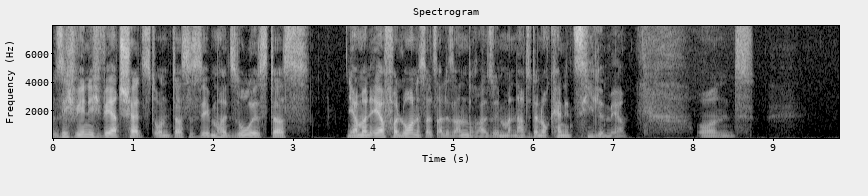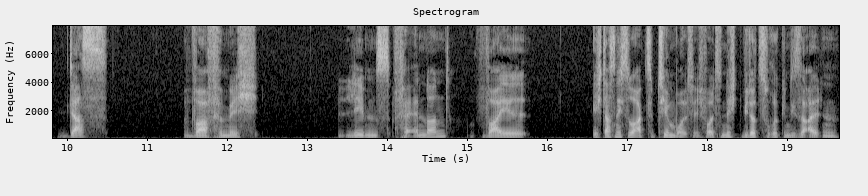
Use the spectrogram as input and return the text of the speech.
sich wenig wertschätzt und dass es eben halt so ist, dass, ja, man eher verloren ist als alles andere. Also man hatte dann auch keine Ziele mehr. Und das war für mich lebensverändernd, weil ich das nicht so akzeptieren wollte. Ich wollte nicht wieder zurück in diese alten,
